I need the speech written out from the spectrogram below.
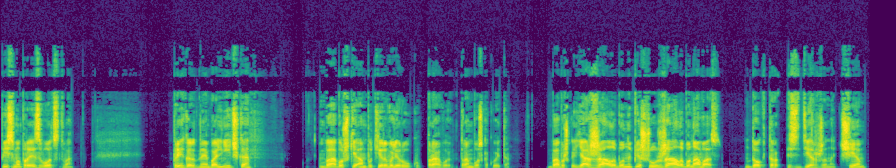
Письма производства. Пригородная больничка. Бабушке ампутировали руку, правую, тромбоз какой-то. Бабушка, я жалобу напишу, жалобу на вас. Доктор сдержанно. Чем?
